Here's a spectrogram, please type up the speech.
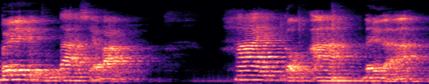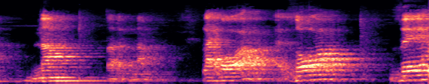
B của chúng ta sẽ bằng 2 cộng A đây là 5 ta đặt 5 lại có do D2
